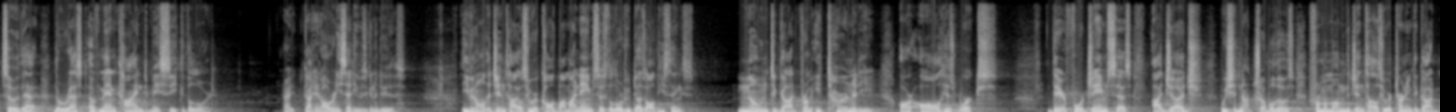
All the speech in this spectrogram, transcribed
so that the rest of mankind may seek the Lord. Right? God had already said he was going to do this. Even all the Gentiles who are called by my name, says the Lord who does all these things known to God from eternity are all his works. Therefore, James says, I judge we should not trouble those from among the Gentiles who are turning to God,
